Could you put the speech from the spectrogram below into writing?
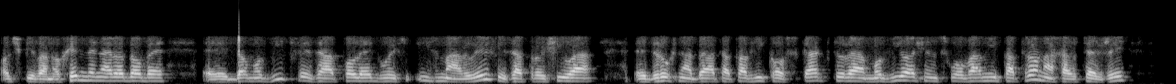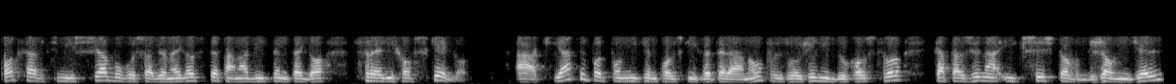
Odśpiewano hymny narodowe. Do modlitwy za poległych i zmarłych zaprosiła druhna Beata Pawlikowska, która modliła się słowami patrona harcerzy, podharcmistrza błogosławionego Stefana Wicentego Frelichowskiego. A kwiaty pod pomnikiem polskich weteranów złożyli duchostwo Katarzyna i Krzysztof Grządziel,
